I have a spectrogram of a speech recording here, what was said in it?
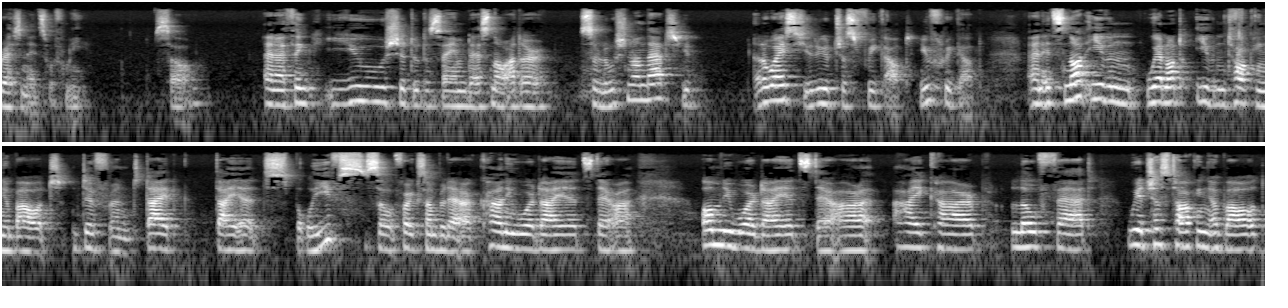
resonates with me. So and i think you should do the same. There's no other solution on that. You otherwise you, you just freak out. You freak out. And it's not even we're not even talking about different diet diets beliefs. So for example there are carnivore diets there are omnivore diets there are high carb low fat we're just talking about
